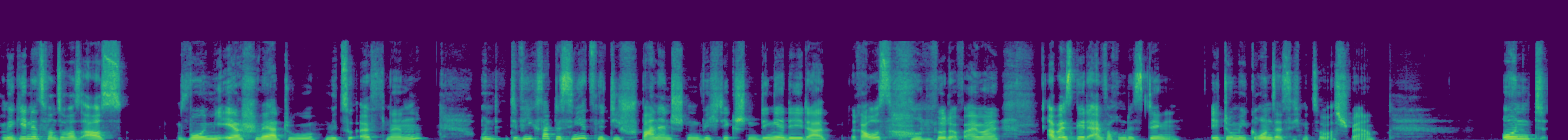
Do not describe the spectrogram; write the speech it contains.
wir gehen jetzt von sowas aus, wo ich mir eher schwer tue, mich zu öffnen. Und wie gesagt, das sind jetzt nicht die spannendsten, wichtigsten Dinge, die ich da raushauen würde auf einmal. Aber es geht einfach um das Ding. Ich tue mich grundsätzlich mit sowas schwer. Und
